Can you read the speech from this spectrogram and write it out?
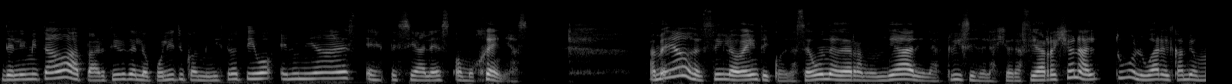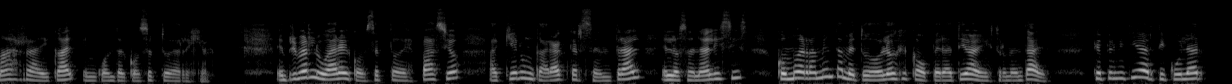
delimitado a partir de lo político-administrativo en unidades especiales homogéneas. A mediados del siglo XX y con la Segunda Guerra Mundial y la crisis de la geografía regional, tuvo lugar el cambio más radical en cuanto al concepto de región. En primer lugar, el concepto de espacio adquiere un carácter central en los análisis como herramienta metodológica operativa e instrumental, que permitía articular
